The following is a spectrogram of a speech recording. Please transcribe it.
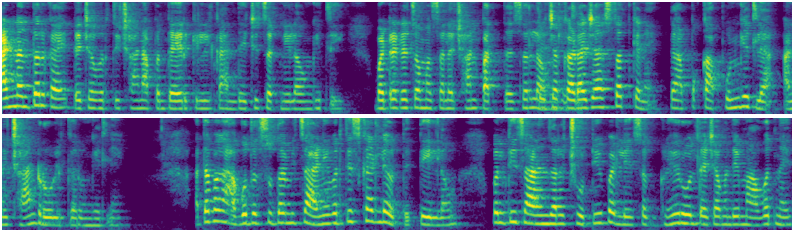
आणि नंतर काय? त्याच्यावरती छान आपण तयार केलेली कांद्याची चटणी लावून घेतली. बटाट्याचा मसाला छान पातळसर लावून त्याच्या कडा ज्या असतात का नाही त्या आपण कापून घेतल्या आणि छान रोल करून घेतले. आता बघा अगोदरसुद्धा मी चाळणीवरतीच काढले होते तेल लावून पण ती चाळण जरा छोटी पडली सगळे रोल त्याच्यामध्ये मावत नाहीत.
